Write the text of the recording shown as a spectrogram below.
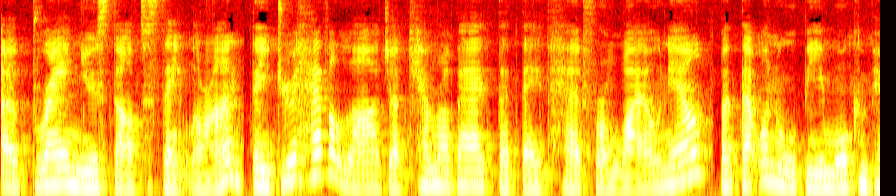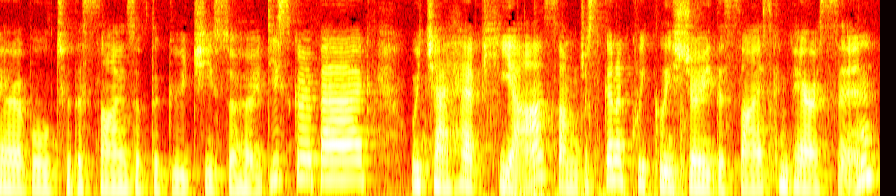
a brand new style to Saint Laurent. They do have a larger camera bag that they've had for a while now, but that one will be more comparable to the size of the Gucci Soho Disco bag, which I have here. So I'm just gonna quickly show you the size comparison.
